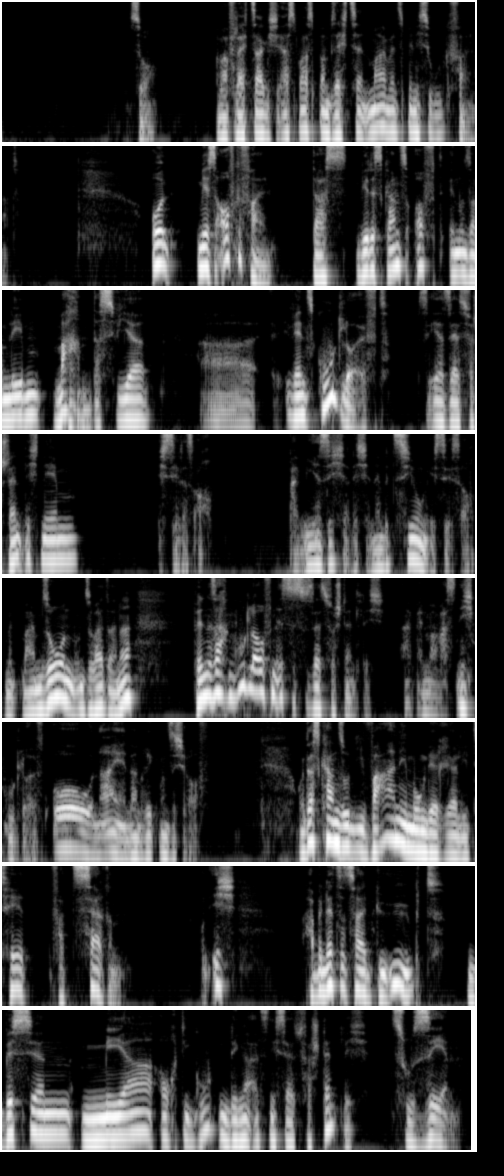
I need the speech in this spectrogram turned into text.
So. Aber vielleicht sage ich erst was beim 16. Mal, wenn es mir nicht so gut gefallen hat. Und mir ist aufgefallen, dass wir das ganz oft in unserem Leben machen, dass wir, äh, wenn es gut läuft, es eher selbstverständlich nehmen. Ich sehe das auch bei mir sicherlich in der Beziehung, ich sehe es auch mit meinem Sohn und so weiter, ne? Wenn Sachen gut laufen, ist es selbstverständlich. Wenn mal was nicht gut läuft, oh nein, dann regt man sich auf. Und das kann so die Wahrnehmung der Realität verzerren. Und ich habe in letzter Zeit geübt, ein bisschen mehr auch die guten Dinge als nicht selbstverständlich zu sehen.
